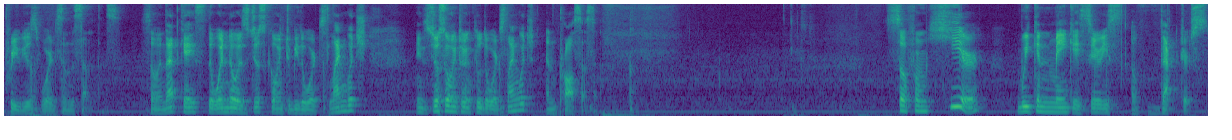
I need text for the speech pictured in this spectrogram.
previous words in the sentence. So in that case, the window is just going to be the words language. It's just going to include the words language and processing. So from here, we can make a series of vectors.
